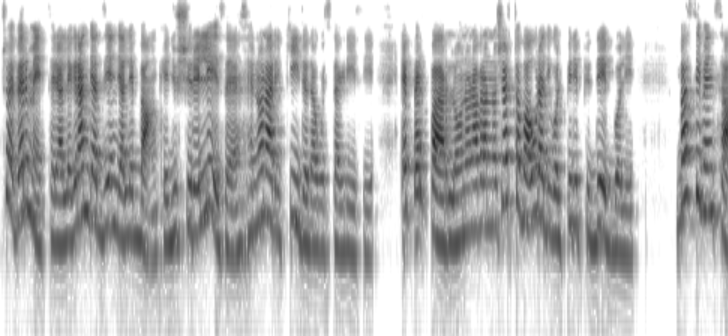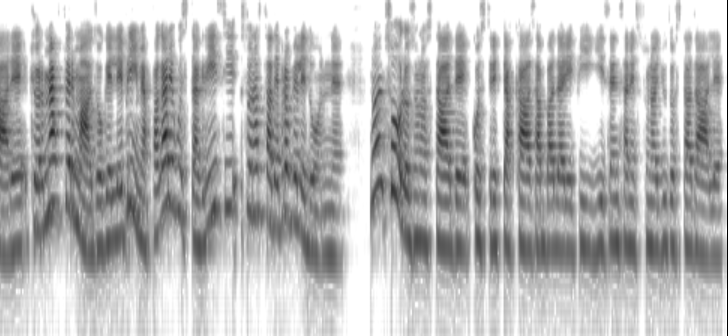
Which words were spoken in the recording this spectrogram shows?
cioè permettere alle grandi aziende e alle banche di uscire illese, se non arricchite da questa crisi, e per farlo non avranno certo paura di colpire i più deboli. Basti pensare che ormai ha affermato che le prime a pagare questa crisi sono state proprio le donne, non solo sono state costrette a casa a badare i figli senza nessun aiuto statale,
